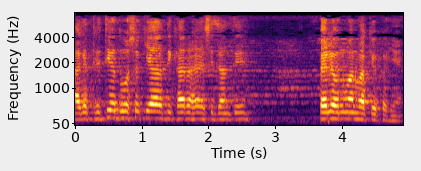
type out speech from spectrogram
आगे तृतीय दोष क्या दिखा रहा है सिद्धांति? पहले अनुमान वाक्य कहिए।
